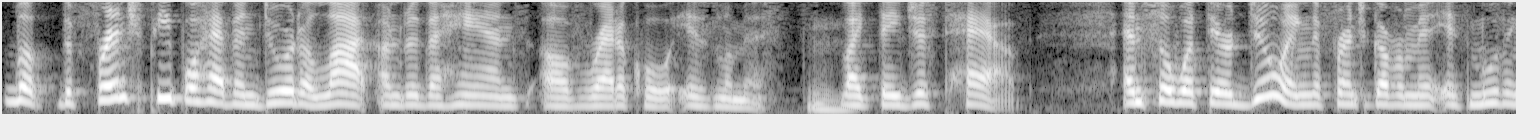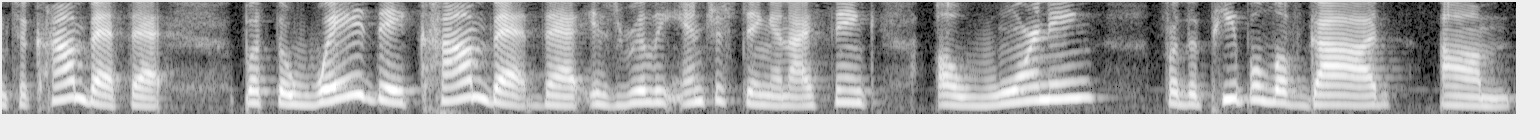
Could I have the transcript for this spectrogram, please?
look. The French people have endured a lot under the hands of radical Islamists, mm. like they just have. And so what they're doing, the French government is moving to combat that. But the way they combat that is really interesting, and I think a warning for the people of God um,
